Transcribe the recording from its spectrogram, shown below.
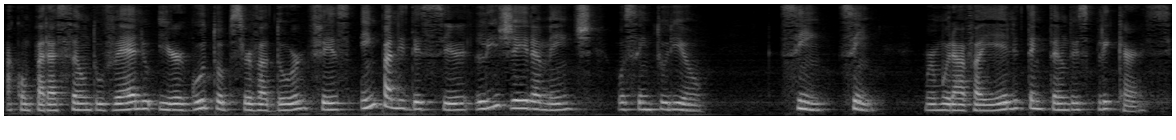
A comparação do velho e erguto observador fez empalidecer ligeiramente o centurião. Sim, sim, murmurava ele, tentando explicar-se.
